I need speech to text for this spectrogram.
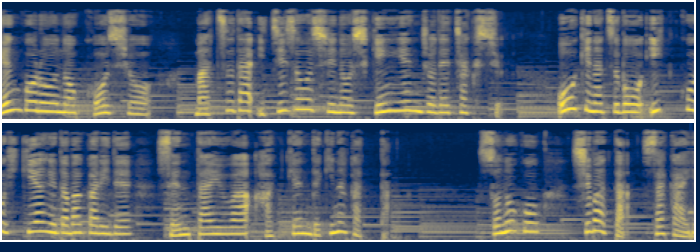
源五郎の交渉、松田一蔵氏の資金援助で着手。大きな壺を一個引き上げたばかりで船体は発見できなかった。その後、柴田、堺、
